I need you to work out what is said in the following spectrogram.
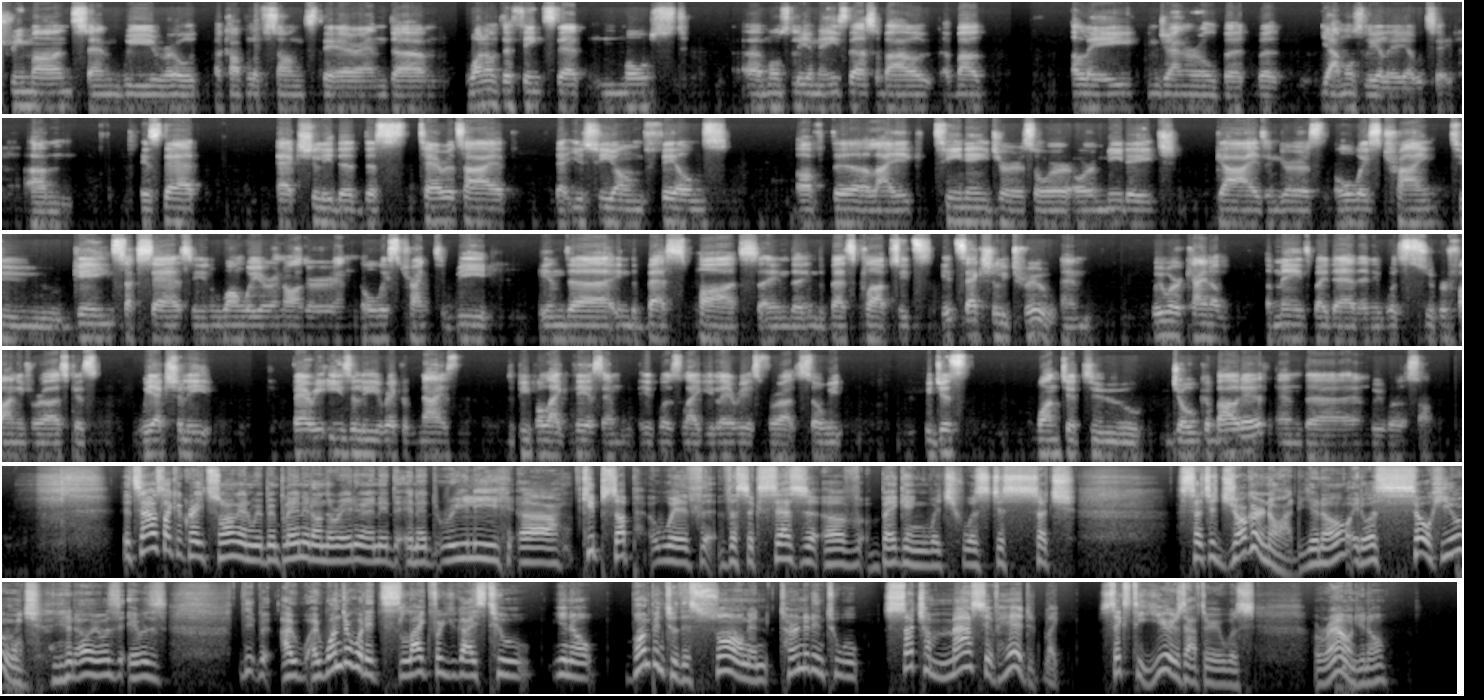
three months and we wrote a couple of songs there. And um, one of the things that most uh, mostly amazed us about about LA in general, but but yeah, mostly LA, I would say, um, is that actually the the stereotype that you see on films of the like teenagers or or mid-age guys and girls always trying to gain success in one way or another and always trying to be in the in the best spots in the in the best clubs. It's it's actually true. And we were kind of amazed by that. And it was super funny for us because we actually very easily recognized the people like this. And it was like hilarious for us. So we we just wanted to joke about it. And, uh, and we wrote a song it sounds like a great song, and we've been playing it on the radio, and it and it really uh, keeps up with the success of begging, which was just such such a juggernaut. You know, it was so huge. You know, it was it was. I I wonder what it's like for you guys to you know bump into this song and turn it into such a massive hit, like sixty years after it was around. You know.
